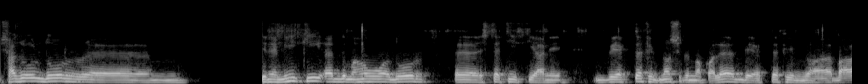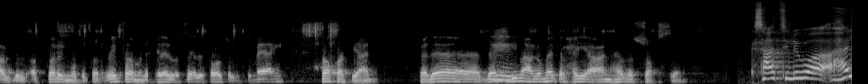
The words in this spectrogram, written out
مش عايز أقول دور ديناميكي قد ما هو دور استاتيكي يعني بيكتفي بنشر المقالات بيكتفي بعرض الأفكار المتطرفة من خلال وسائل التواصل الاجتماعي فقط يعني. فده ده دي معلومات الحقيقة عن هذا الشخص يعني. سعادة اللواء هل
